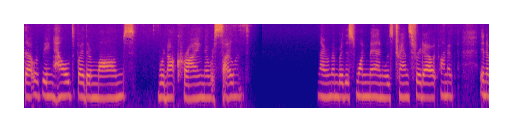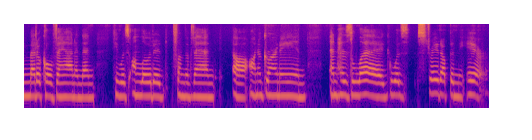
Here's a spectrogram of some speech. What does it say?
that were being held by their moms were not crying, they were silent. And I remember this one man was transferred out on a in a medical van and then he was unloaded from the van uh, on a gurney and and his leg was straight up in the air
